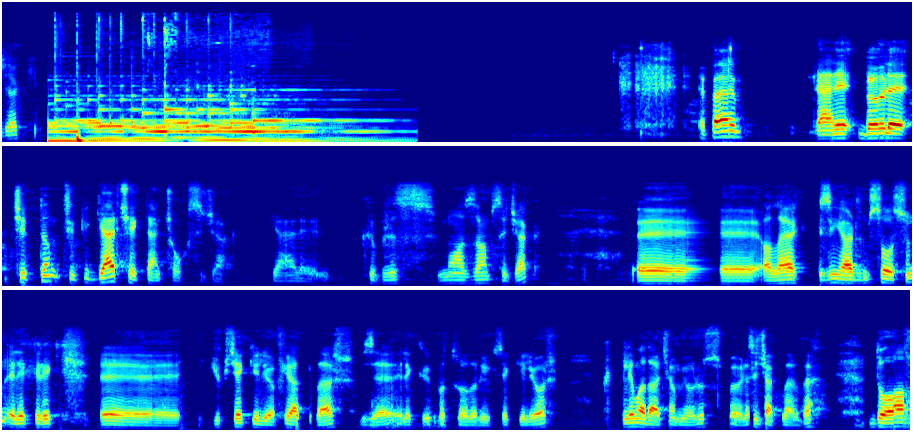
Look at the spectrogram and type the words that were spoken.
olacak ki. Efendim yani böyle çıktım çünkü gerçekten çok sıcak. Yani Kıbrıs muazzam sıcak. Ee, e, Allah herkesin yardımcısı olsun. Elektrik e, yüksek geliyor fiyatlar bize. Elektrik faturaları yüksek geliyor. Klima da açamıyoruz böyle sıcaklarda. Doğal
